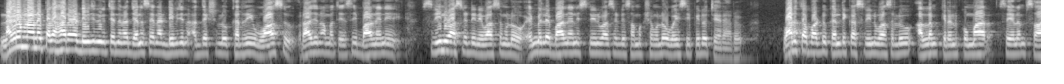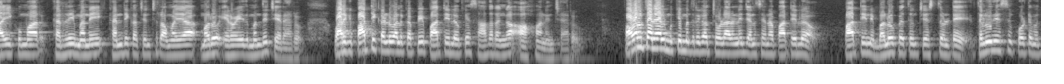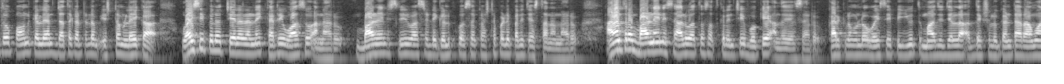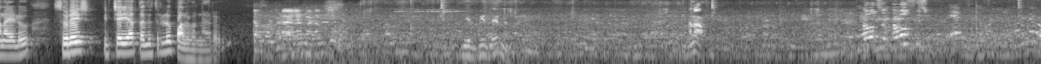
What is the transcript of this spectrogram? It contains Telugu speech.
నగరంలోని పదహారవ డివిజన్కు చెందిన జనసేన డివిజన్ అధ్యక్షులు కర్రీ వాసు రాజీనామా చేసి బాలినేని శ్రీనివాసరెడ్డి నివాసంలో ఎమ్మెల్యే బాలినేని శ్రీనివాసరెడ్డి సమక్షంలో వైసీపీలో చేరారు. వారితో పాటు కండిక శ్రీనివాసులు అల్లం కిరణ్ కుమార్ సేలం సాయి కుమార్ కర్రీ మణి కండ్రిక చెంచురామయ్య మరో ఇరవై ఐదు మంది చేరారు. వారికి పార్టీ కండువాలు కప్పి పార్టీలోకి సాధారణంగా ఆహ్వానించారు. పవన్ కళ్యాణ్ ముఖ్యమంత్రిగా చూడాలని జనసేన పార్టీలో పార్టీని బలోపేతం చేస్తుంటే తెలుగుదేశం కూటమితో పవన్ కళ్యాణ్ జత కట్టడం ఇష్టం లేక వైసీపీలో చేరాలని కర్రీ వాసు అన్నారు. బాలినేని శ్రీనివాసరెడ్డి గెలుపు కోసం కష్టపడి పనిచేస్తానన్నారు. అనంతరం బాలినేని శాలువాతో సత్కరించి బొకే అందజేశారు. కార్యక్రమంలో వైసీపీ యూత్ మాజీ జిల్లా అధ్యక్షులు గంటా రామానాయుడు సురేష్ పిచ్చయ్య తదితరులు పాల్గొన్నారు. మీరు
